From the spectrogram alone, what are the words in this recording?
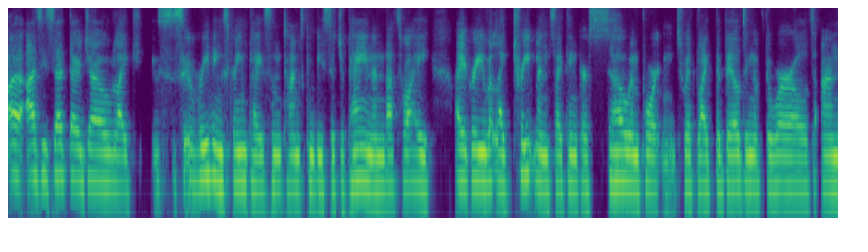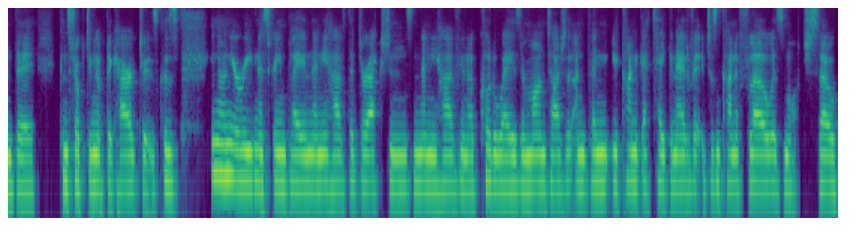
uh, as you said there, Joe, like reading screenplays sometimes can be such a pain. And that's why I agree with like treatments, I think are so important with like the building of the world and the constructing of the characters. Because, you know, when you're reading a screenplay and then you have the directions and then you have, you know, cutaways or montages, and then you kind of get taken out of it. It doesn't kind of flow as much. So,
